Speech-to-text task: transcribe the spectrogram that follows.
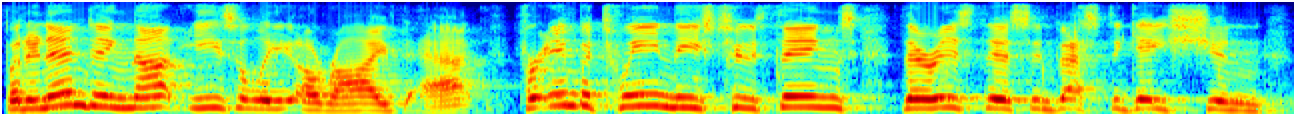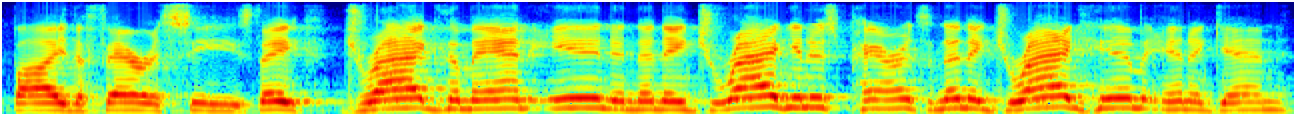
but an ending not easily arrived at. For in between these two things, there is this investigation by the Pharisees. They drag the man in, and then they drag in his parents, and then they drag him in again.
